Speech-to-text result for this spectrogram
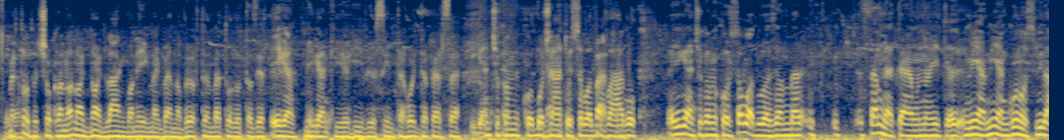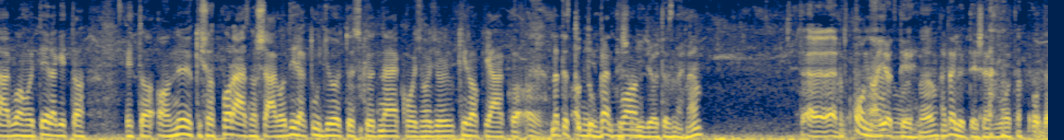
Igen. Mert tudod, hogy sokan nagy, nagy lángban égnek benne a börtönbe, tudod azért igen, mindenki igen. hívő szinte, hogy de persze... Igen, csak amikor, bocsánat, hogy szabadba vágok, igen, csak amikor szabadul az ember, itt, itt ezt nem lehet elmondani, itt milyen, milyen gonosz világ van, hogy tényleg itt a, itt a, a nők is a paráznaságot direkt úgy öltözködnek, hogy, hogy kirakják. A, Mert ezt tudtuk bent is, van. hogy így öltöznek, nem? Hát, el, hát onnan jöttél. Nem? Hát előtt is ez volt. De,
